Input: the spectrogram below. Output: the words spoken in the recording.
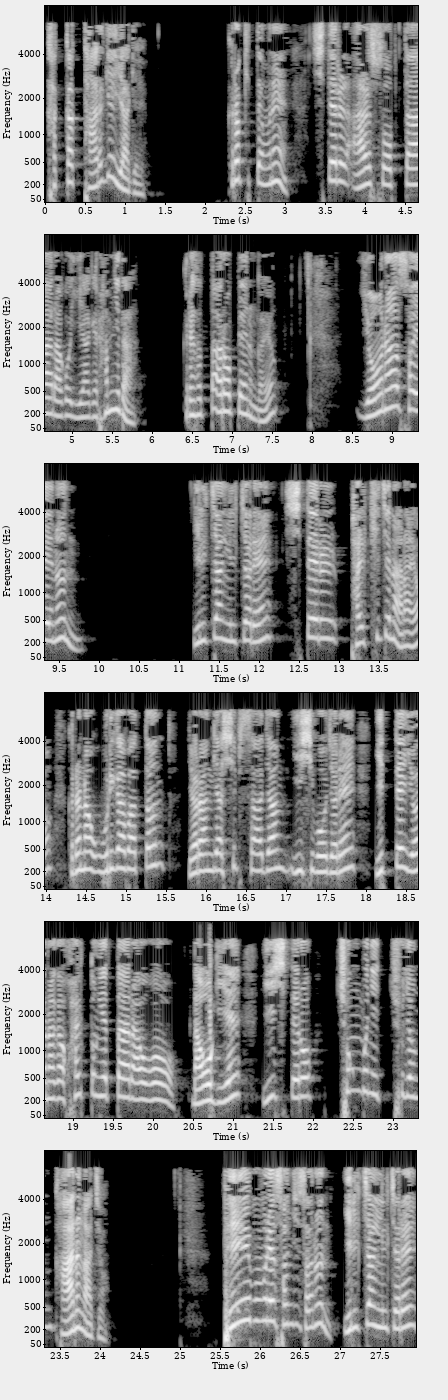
각각 다르게 이야기해요. 그렇기 때문에 시대를 알 수 없다라고 이야기를 합니다. 그래서 따로 빼는 거예요. 요나서에는 1장 1절에 시대를 밝히진 않아요. 그러나 우리가 봤던 열왕기하 14장 25절에 이때 요나가 활동했다라고 나오기에 이 시대로 충분히 추정 가능하죠. 대부분의 선지서는 1장 1절에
